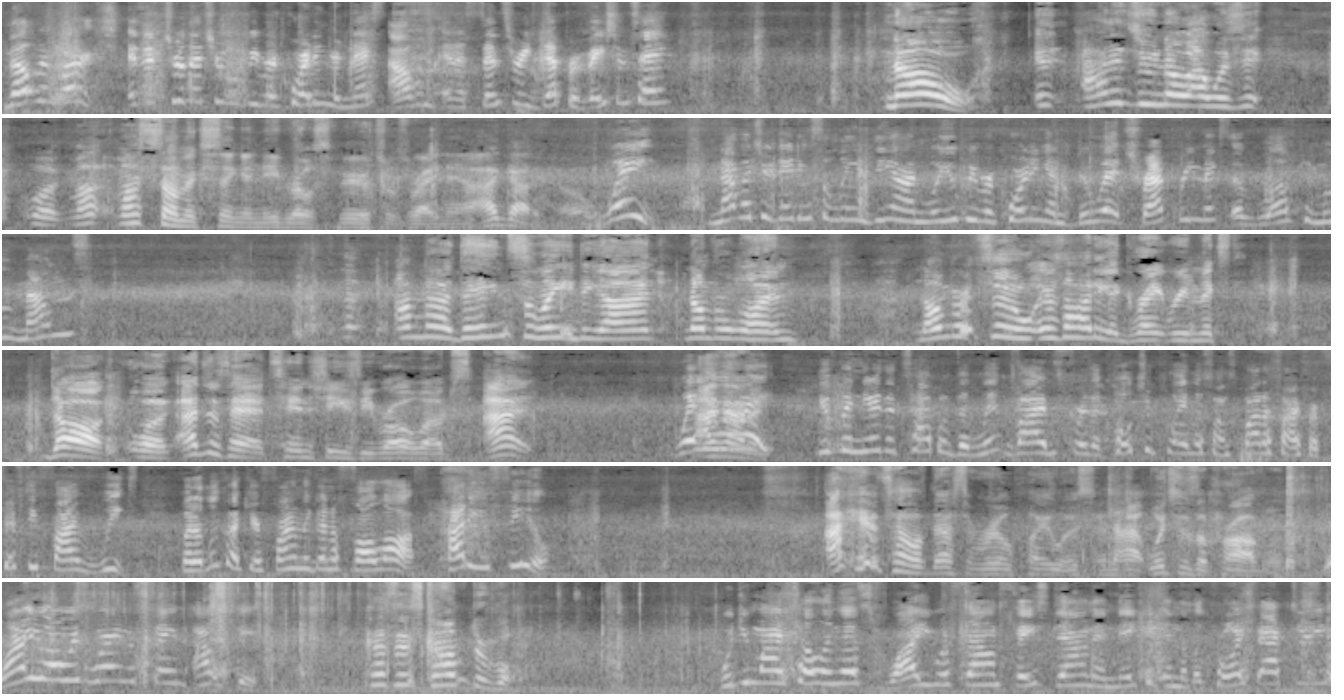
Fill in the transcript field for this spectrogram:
Melvin Burch, is it true that you will be recording your next album in a sensory deprivation tank? No! It, how did you know I was it? Look, my, my stomach's singing Negro spirituals right now. I gotta go. Wait, now that you're dating Celine Dion, will you be recording a duet trap remix of Love Can Move Mountains? I'm not dating Celine Dion, number one. Number two, it's already a great remix. Dog, look, I just had 10 cheesy roll-ups. I Wait, I wait, gotta- wait. You've been near the top of the lit vibes for the culture playlist on Spotify for 55 weeks, but it looks like you're finally gonna fall off. How do you feel? I can't tell if that's a real playlist or not, which is a problem. Why are you always wearing the same outfit? Cause it's comfortable. Would you mind telling us why you were found face down and naked in the LaCroix factory?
